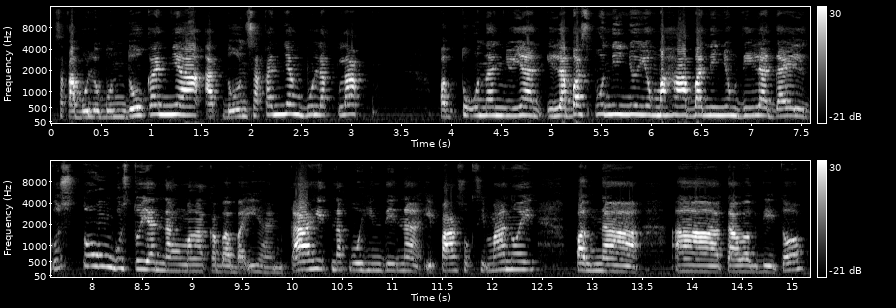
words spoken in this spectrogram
sa kabulubundukan niya, at doon sa kanyang bulaklak, pagtuunan nyo yan. Ilabas po ninyo yung mahaba ninyong dila dahil gustong gusto yan ng mga kababaihan. Kahit na po hindi na ipasok si Manoy pag na ah, tawag dito,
